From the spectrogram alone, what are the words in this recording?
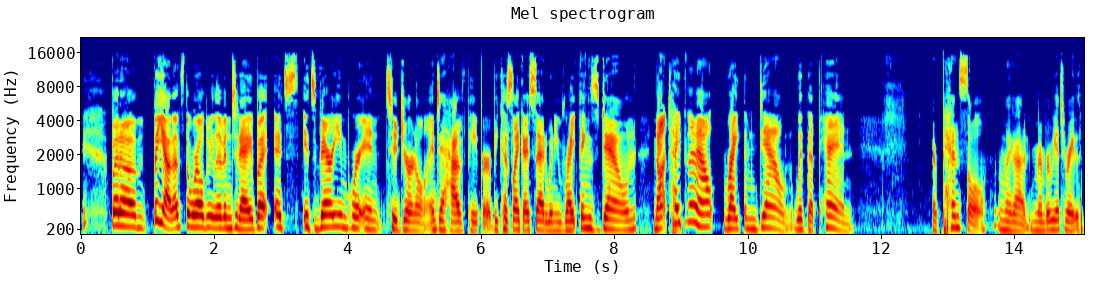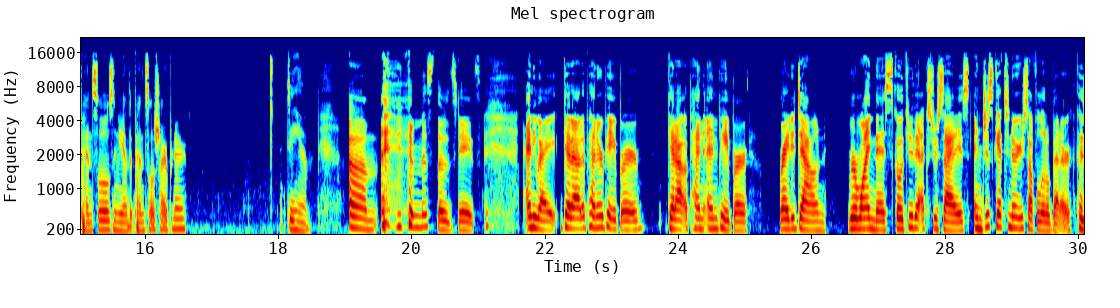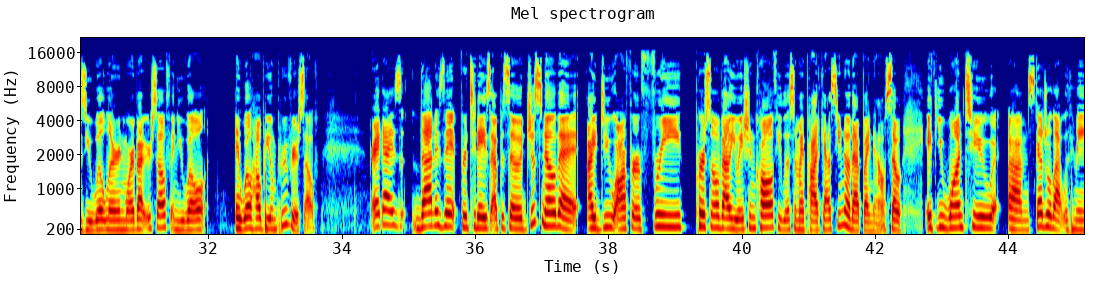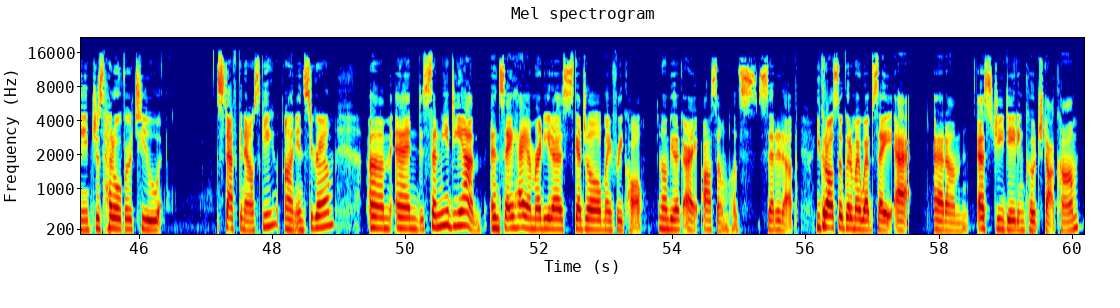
But um but yeah that's the world we live in today. But it's it's very important to journal and to have paper because like i said when you write things down not type them out write them down with a pen or pencil. Oh my god. Remember we had to write with pencils and you had the pencil sharpener? Damn. Um i miss those days. Anyway get out a pen or paper get out a pen and paper write it down rewind this, go through the exercise, and just get to know yourself a little better because you will learn more about yourself and you will it will help you improve yourself. All right, guys, that is it for today's episode. Just know that I do offer a free personal evaluation call. If you listen to my podcast, you know that by now. So if you want to um, schedule that with me, just head over to Steph Ganowski on Instagram um, and send me a DM and say, hey, I'm ready to schedule my free call and I'll be like, all right, awesome, let's set it up. You could also go to my website at at um, sgdatingcoach.com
